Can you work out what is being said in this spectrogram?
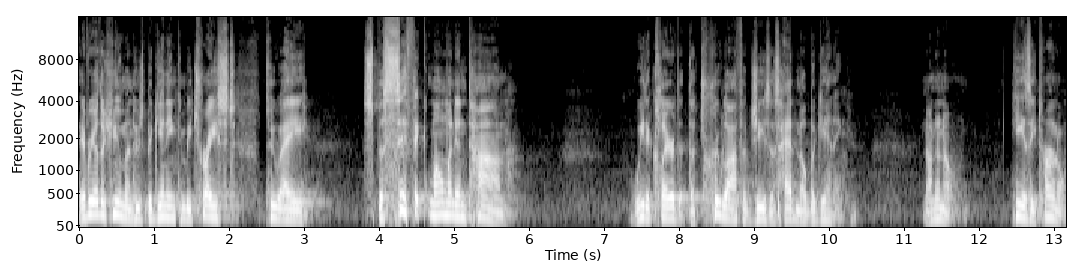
Every other human whose beginning can be traced to a specific moment in time, we declare that the true life of Jesus had no beginning. No, no, no. He is eternal.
